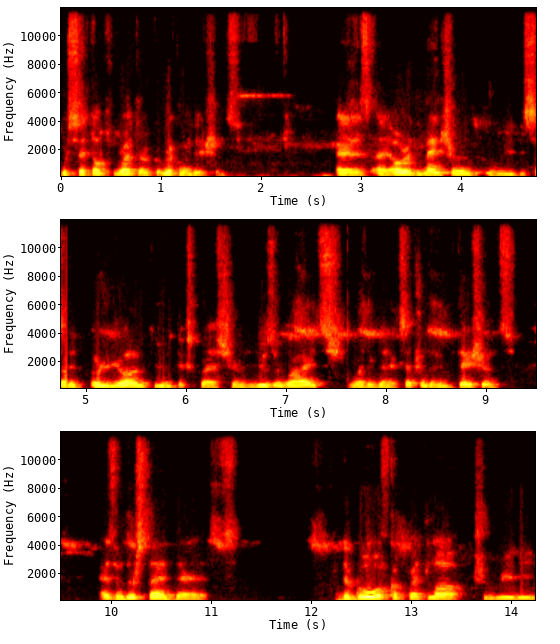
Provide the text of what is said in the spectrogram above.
we set out to write our recommendations. As I already mentioned, we decided early on to use the expression user rights rather than exceptions and limitations, as we understand that the goal of copyright law should really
